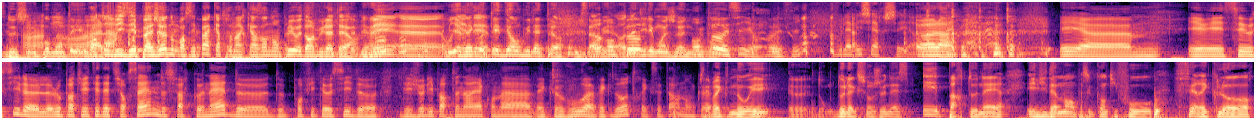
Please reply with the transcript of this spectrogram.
de celui Ah, pour monter ou Quand Voilà. on disait pas jeune, on pensait pas à 95 ans non plus au déambulateur. C'est bien. Mais euh, on Il y y avait un côté déambulateur comme ça. Euh, oui. on On, peut- a dit les moins jeunes. On peut bon. aussi, on peut aussi. Vous l'avez cherché. hein. Voilà. et euh, et c'est aussi l'opportunité d'être sur scène, de se faire connaître, de, de profiter aussi de, des jolis partenariats qu'on a avec vous, avec d'autres, etc. C'est euh, vrai que Noé, euh, donc de l'Action Jeunesse, est partenaire, évidemment, parce que quand il faut faire éclore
